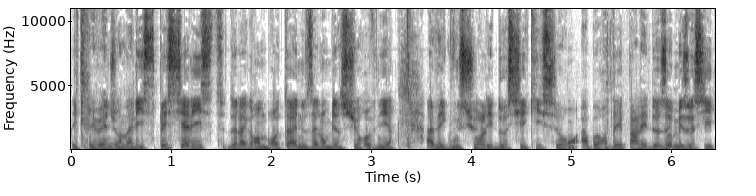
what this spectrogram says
Écrivaine, journaliste, spécialiste de la Grande-Bretagne. Nous allons bien sûr revenir avec vous sur les dossiers qui seront abordés par les deux hommes, mais aussi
